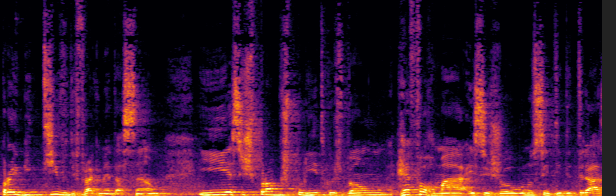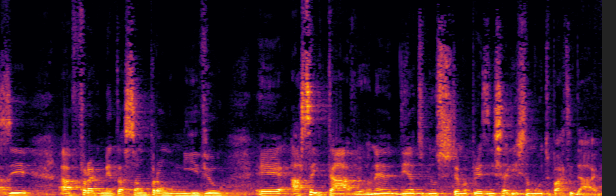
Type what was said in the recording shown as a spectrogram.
proibitivo de fragmentação e esses próprios políticos vão reformar esse jogo no sentido de trazer a fragmentação para um nível é, aceitável né, diante de um sistema presidencialista multipartidário.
